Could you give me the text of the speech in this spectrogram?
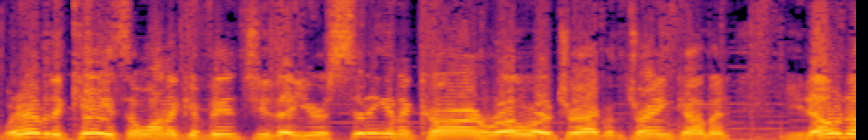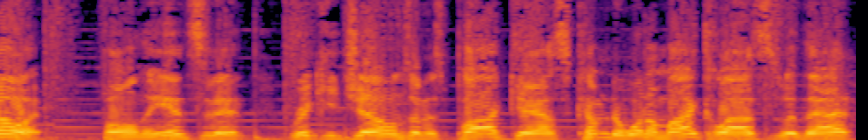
Whatever the case, I want to convince you that you're sitting in a car on railroad track with a train coming. You don't know it. Following the incident, Ricky Jones on his podcast, come to one of my classes with that.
